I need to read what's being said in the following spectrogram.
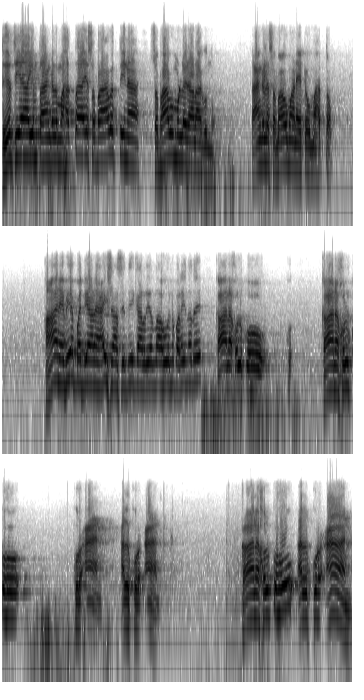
തീർച്ചയായും താങ്കൾ മഹത്തായ സ്വഭാവത്തിന് സ്വഭാവമുള്ള ഒരാളാകുന്നു. താങ്കളുടെ സ്വഭാവമാണ് ഏറ്റവും മഹത്വം. ആ നബിയെ പറ്റിയാണ് ആയിഷ സിദ്ദീഖ് റളിയല്ലാഹു എന്ന് പറയുന്നത്. കാന ഖുൽഖുഹു കാന ഖുൽഖുഹു ഖുർആൻ അൽ ഖുർആൻ. കാന ഖുൽഖുഹു അൽ ഖുർആൻ.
